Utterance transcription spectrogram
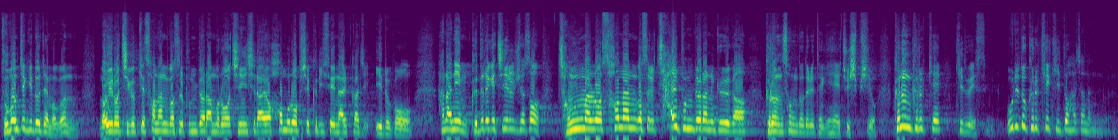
두 번째 기도 제목은 너희로 지극히 선한 것을 분별함으로 진실하여 허물 없이 그리스도의 날까지 이르고 하나님 그들에게 지혜를 주셔서 정말로 선한 것을 잘 분별하는 교회가 그런 성도들이 되게 해 주십시오. 그는 그렇게 기도했습니다. 우리도 그렇게 기도하자는 거예요.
